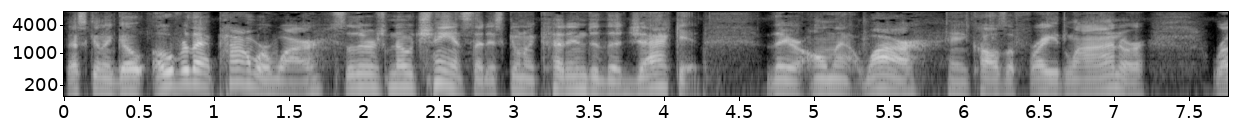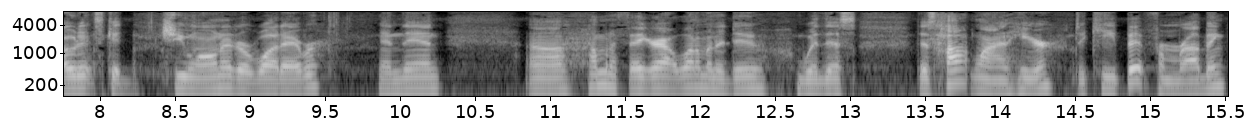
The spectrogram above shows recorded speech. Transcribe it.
that's going to go over that power wire so there's no chance that it's going to cut into the jacket there on that wire and cause a frayed line or rodents could chew on it or whatever. And then uh, I'm going to figure out what I'm going to do with this this hot line here to keep it from rubbing.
